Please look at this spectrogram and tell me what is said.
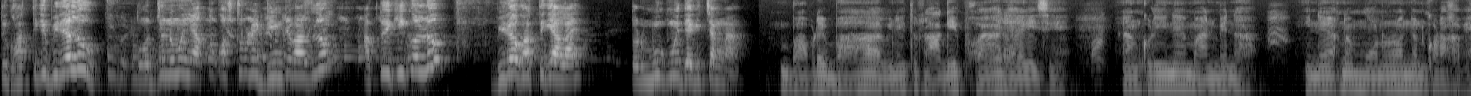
তুই ঘর থেকে বিড়ালু? তোর জন্য মুই এত কষ্ট করে ডিমটা ভাজলুম আর তুই কি করলু? বিড়াও ঘর থেকে আলায়। তোর মুখ মুই দেখিচ্ছাং না। বাপরে বাপ ইনে তো রাগে ফয়ার হয়ে গেছে। এঙ্করে ইনে মানবে না ইনে এখন মনোরঞ্জন করা খাবে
